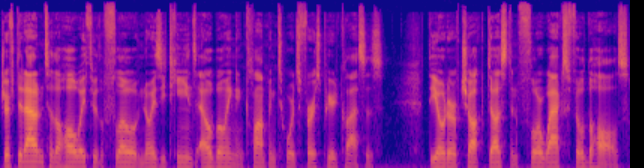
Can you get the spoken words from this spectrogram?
drifted out into the hallway through the flow of noisy teens elbowing and clomping towards first period classes. The odor of chalk dust and floor wax filled the halls.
